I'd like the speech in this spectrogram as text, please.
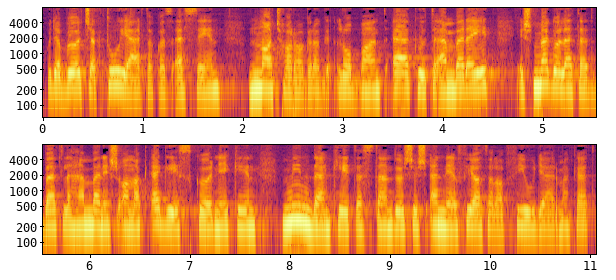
hogy a bölcsek túljártak az eszén, nagy haragra lobbant, elküldte embereit, és megöletett Betlehemben és annak egész környékén minden kétesztendős és ennél fiatalabb fiúgyermeket,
